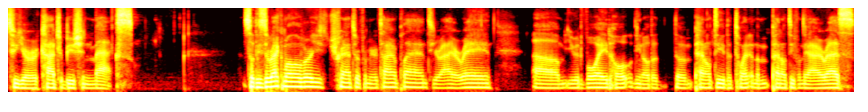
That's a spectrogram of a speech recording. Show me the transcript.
to your contribution max. So these direct rollover, you transfer from your retirement plan to your IRA. Um, you avoid, hold, you know, the the penalty, the, tw- the penalty from the IRS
